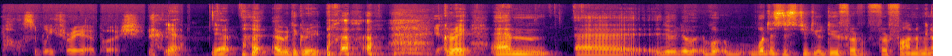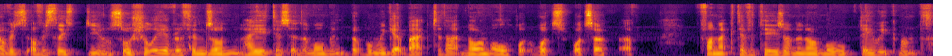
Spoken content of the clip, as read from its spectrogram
possibly three at a push. yeah, yeah, I would agree. yeah. Great. Um, uh, what does the studio do for, for fun? I mean, obviously, obviously, you know, socially everything's on hiatus at the moment. But when we get back to that normal, what, what's what's a, a fun activities on a normal day, week, month?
